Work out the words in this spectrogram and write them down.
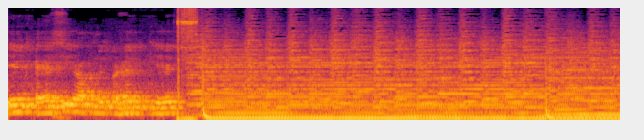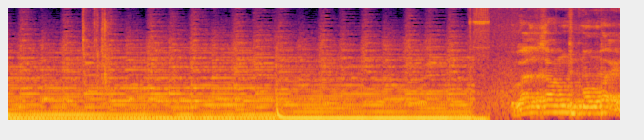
एक ऐसी आपने पहल की है वेलकम टू मुंबई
